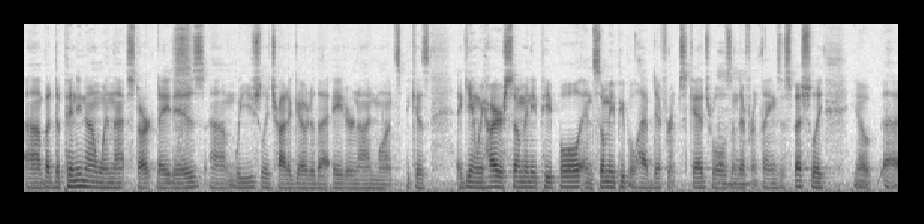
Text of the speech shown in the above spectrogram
Uh, but depending on when that start date is, um, we usually try to go to that eight or nine months because, again, we hire so many people and so many people have different schedules mm-hmm. and different things, especially, you know, uh,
